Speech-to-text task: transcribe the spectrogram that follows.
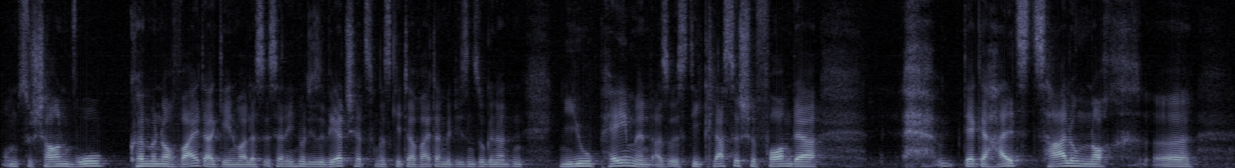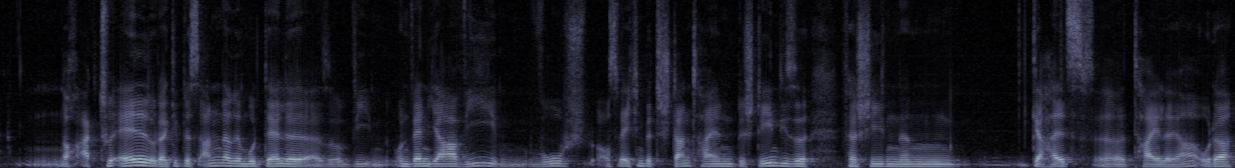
um zu schauen, wo können wir noch weitergehen, weil es ist ja nicht nur diese Wertschätzung, es geht ja weiter mit diesen sogenannten New Payment, also ist die klassische Form der, der Gehaltszahlung noch, äh, noch aktuell oder gibt es andere Modelle? Also wie, und wenn ja, wie? Wo, aus welchen Bestandteilen bestehen diese verschiedenen Gehaltsteile? Ja? Oder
